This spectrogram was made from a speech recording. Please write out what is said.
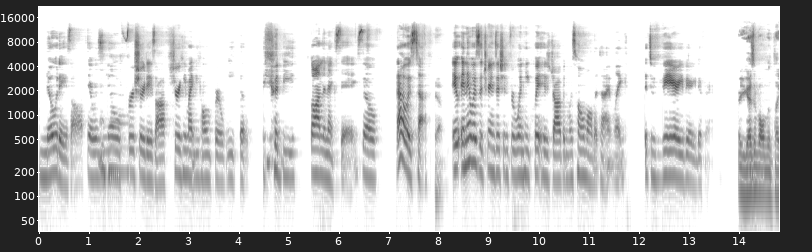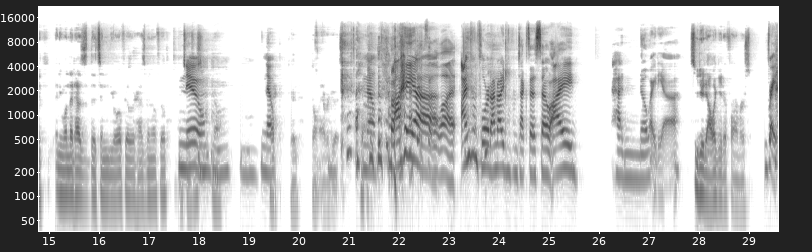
no days off. There was no Mhm. for sure days off. Sure, he might be home for a week, but he could be gone the next day. So that was tough. Yeah. It, and it was a transition for when he quit his job and was home all the time. Like it's very, very different. Are you guys involved with like anyone that has that's in the oil field or has been in oil field? No. No. Mhm. Mhm. Nope. Okay, good. Don't ever do it. No. it's I a uh, lot. I'm from Florida. I'm not even from Texas, so I had no idea. So you did alligator farmers. Right.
